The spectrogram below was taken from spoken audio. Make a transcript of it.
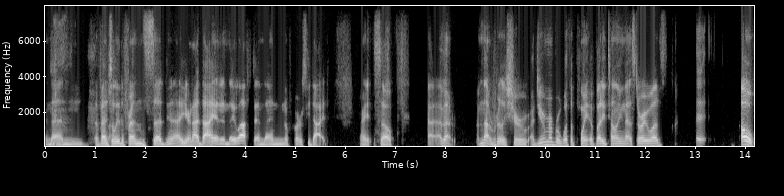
And then eventually, the friends said, "Yeah, you're not dying," and they left. And then, of course, he died. Right, so uh, I'm not. I'm not really sure. uh, Do you remember what the point of Buddy telling that story was? Uh, Oh,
